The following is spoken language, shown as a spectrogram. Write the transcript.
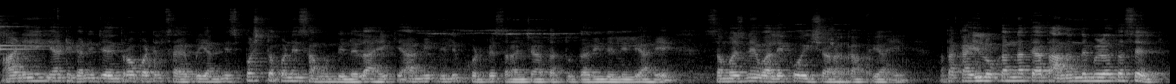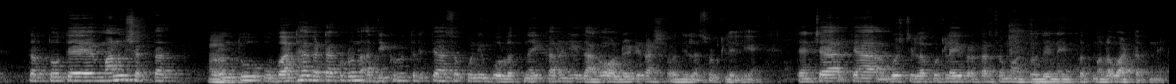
आणि या ठिकाणी जयंतराव पाटील साहेब यांनी स्पष्टपणे सांगून दिलेलं आहे की आम्ही दिलीप खोडके सरांच्या हातात तुतारी दिलेली आहे. समजणे वाले को इशारा काफी आहे. आता काही लोकांना त्यात आनंद मिळत असेल तर तो ते मानू शकतात. परंतु उबाठा गटाकडून अधिकृतरित्या असं कोणी बोलत नाही कारण ही जागा ऑलरेडी राष्ट्रवादीला सुटलेली आहे. त्यांच्या त्या गोष्टीला कुठल्याही प्रकारचं महत्त्व देणं इतपत मला वाटत नाही.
